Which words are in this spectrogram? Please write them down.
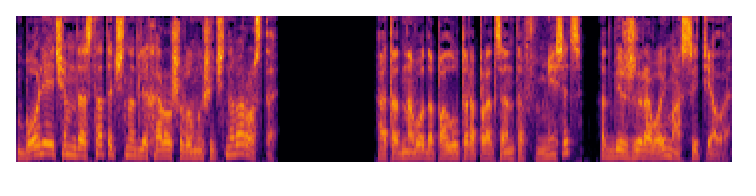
более чем достаточно для хорошего мышечного роста. От 1 до 1,5% в месяц от безжировой массы тела.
